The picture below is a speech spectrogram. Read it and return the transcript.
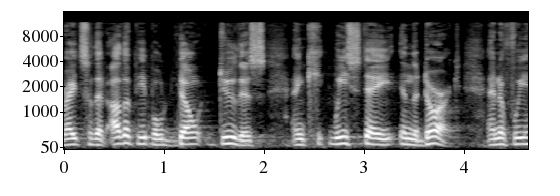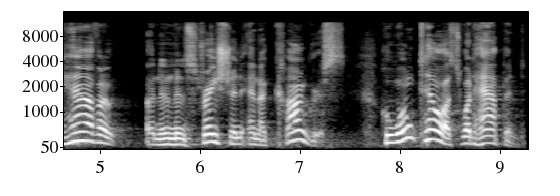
right? So that other people don't do this and we stay in the dark. And if we have a, an administration and a Congress who won't tell us what happened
